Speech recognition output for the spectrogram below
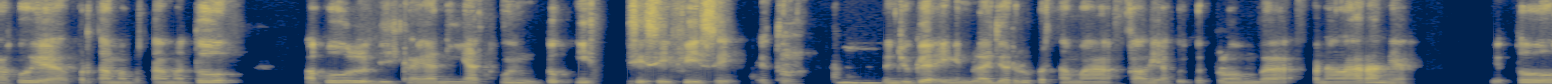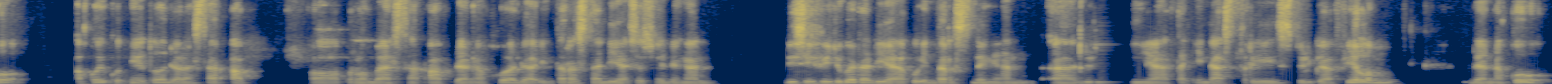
aku ya, pertama-pertama tuh aku lebih kayak niat untuk isi CV sih itu. Hmm. dan juga ingin belajar dulu pertama kali aku ikut lomba penalaran ya itu aku ikutnya itu adalah startup uh, perlombaan startup dan aku ada interest tadi ya sesuai dengan di CV juga tadi ya aku interest dengan uh, dunia tech industry juga film dan aku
